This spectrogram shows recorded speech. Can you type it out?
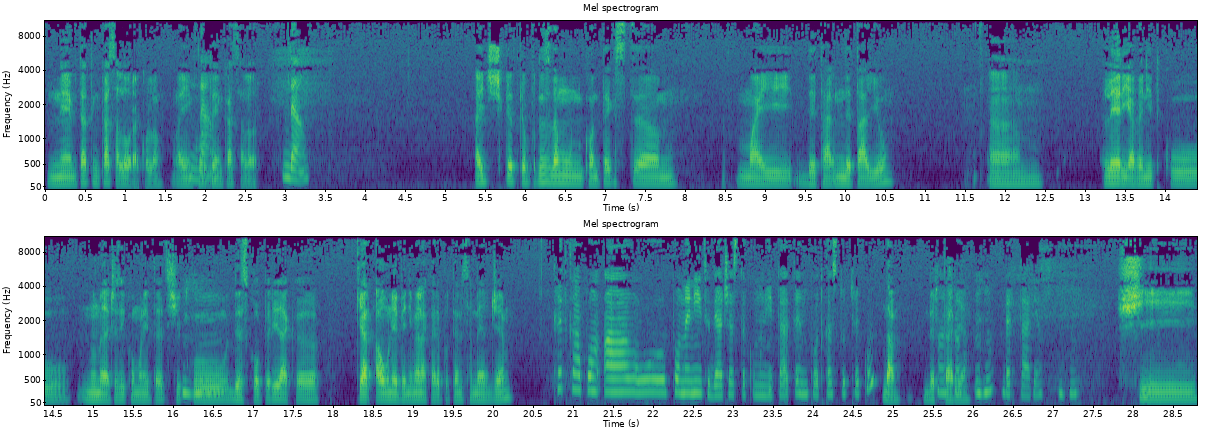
ne-a invitat în casa lor acolo, la ei în curte, da. în casa lor. Da. Aici cred că putem să dăm un context um, mai detal- în detaliu. Um, Larry a venit cu numele acestei comunități și mm-hmm. cu mhm. descoperirea că chiar au un eveniment la care putem să mergem. Cred că a, po- a pomenit de această comunitate în podcastul trecut. Da, Bertaria. Uh-huh, Bertaria. Uh-huh. Și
